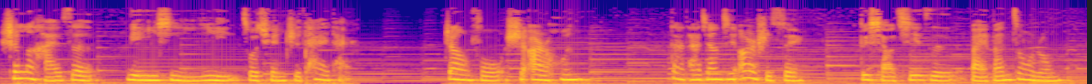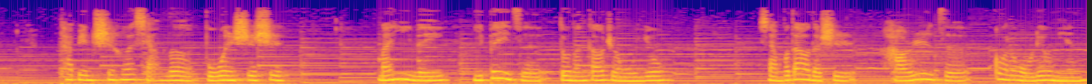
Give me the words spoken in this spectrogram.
生了孩子，便一心一意做全职太太。丈夫是二婚，大他将近二十岁，对小妻子百般纵容，他便吃喝享乐，不问世事，满以为一辈子都能高枕无忧。想不到的是，好日子过了五六年，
